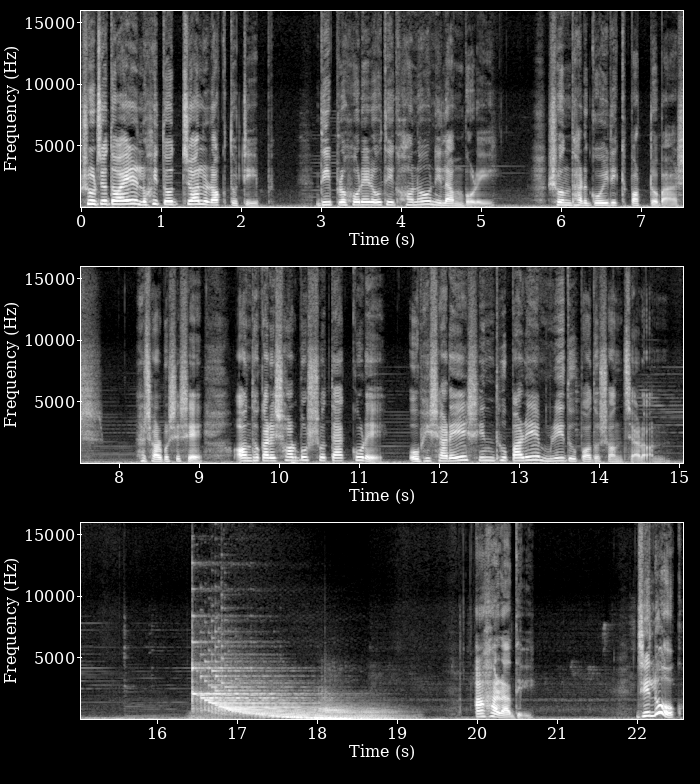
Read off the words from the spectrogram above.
সূর্যোদয়ের লোহিতোজ্জ্বল রক্তটিপ, দ্বিপ্রহরের অতি ঘন নীলাম্বরী, সন্ধ্যার গৈরিক পট্টবাস। সর্বশেষে অন্ধকারে সর্বস্ব ত্যাগ করে অভিসারে সিন্ধু পারে মৃদু পদসঞ্চারণ। আহারাদি যে লোক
